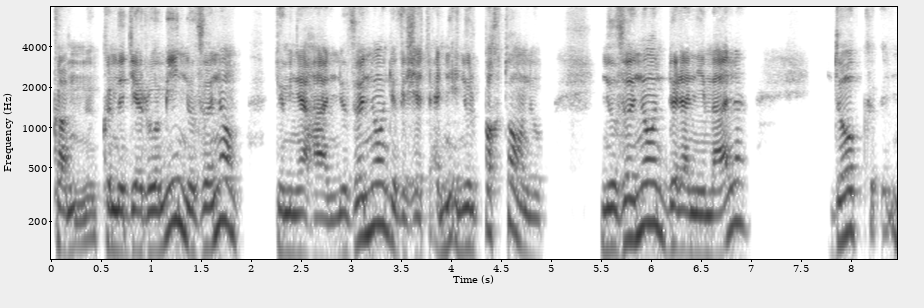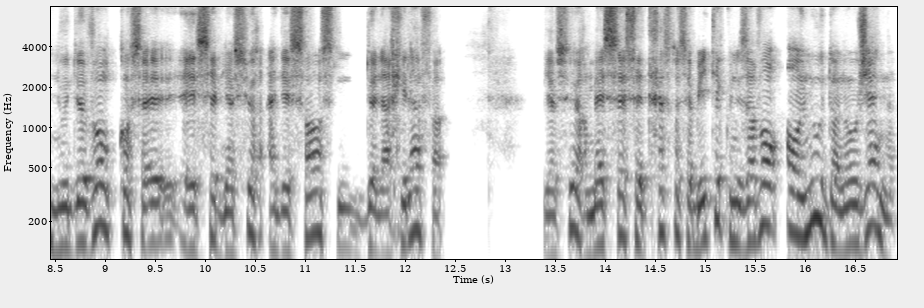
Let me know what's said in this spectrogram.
Comme, comme le dit Rumi, nous venons du minéral, nous venons du végétal, et nous le portons, nous. Nous venons de l'animal, donc nous devons, et c'est bien sûr un des sens de la khilafa, bien sûr, mais c'est cette responsabilité que nous avons en nous, dans nos gènes.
